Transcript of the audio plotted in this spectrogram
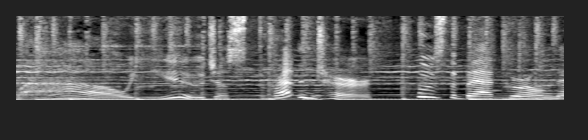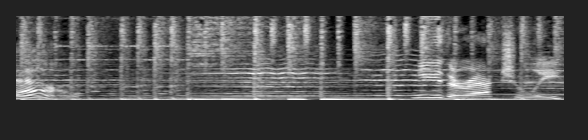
Wow, you just threatened her. Who's the bad girl now? Neither, actually.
